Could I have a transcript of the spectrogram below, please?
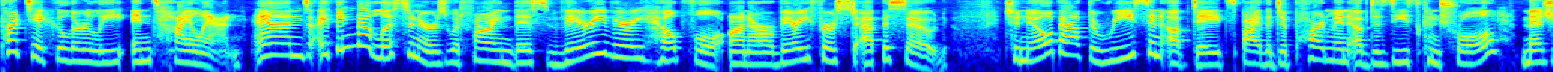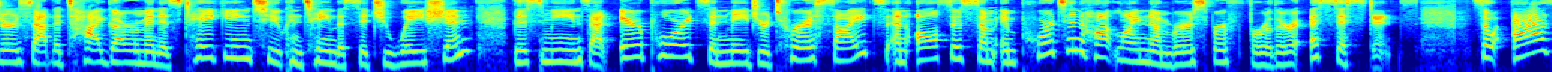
particularly in Thailand. And I think that listeners would find this very, very helpful on our very first episode to know about the recent updates by the Department of Disease Control, measures that the Thai government is taking to contain the situation. This means at airports and major tourist sites, and also some important hotline numbers for further assistance. So, as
